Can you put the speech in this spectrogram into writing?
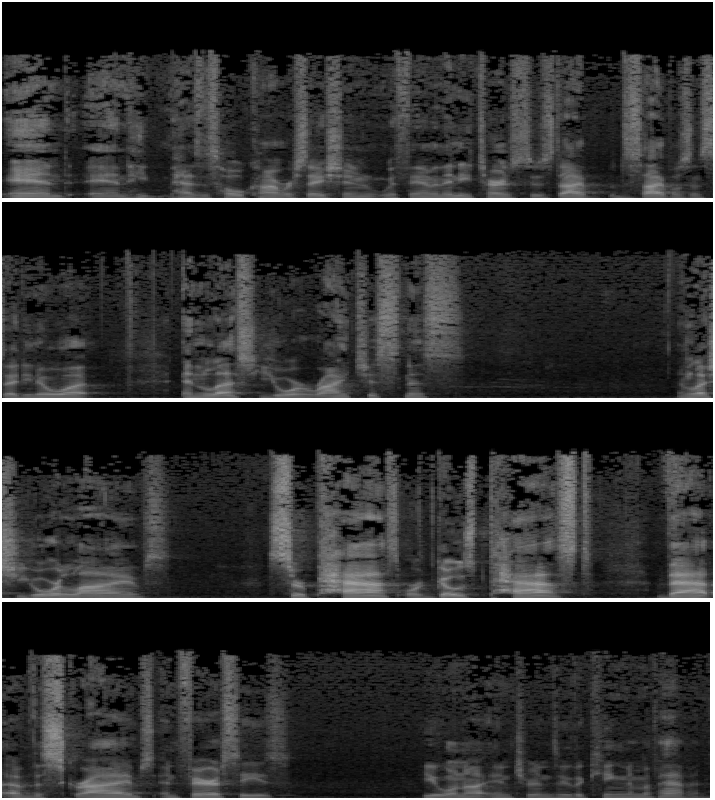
And, and he has this whole conversation with them. And then he turns to his disciples and said, You know what? Unless your righteousness, unless your lives surpass or goes past that of the scribes and Pharisees, you will not enter into the kingdom of heaven.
